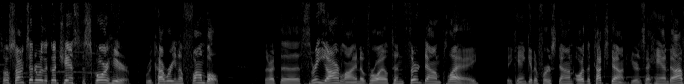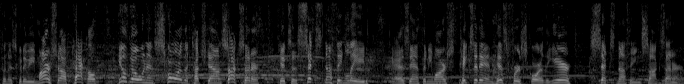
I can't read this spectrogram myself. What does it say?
So Sauk Center with a good chance to score here. Recovering a fumble. They're at the three yard line of Royalton. Third down play. They can't get a first down or the touchdown. Here's a handoff, and it's going to be Marsh off tackle. He'll go in and score the touchdown. Sauk Center takes a 6 0 lead as Anthony Marsh takes it in. His first score of the year 6 0 Sauk Center.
